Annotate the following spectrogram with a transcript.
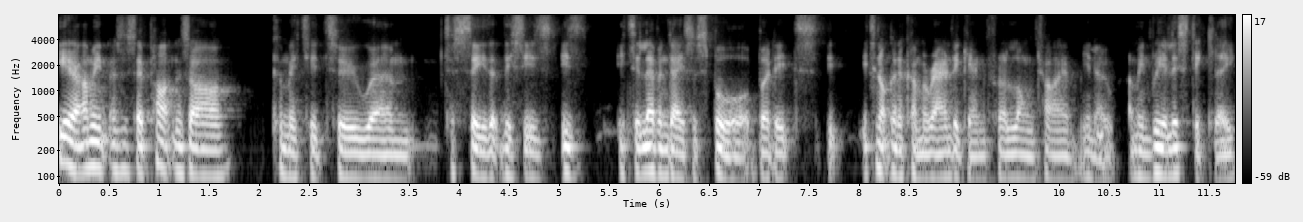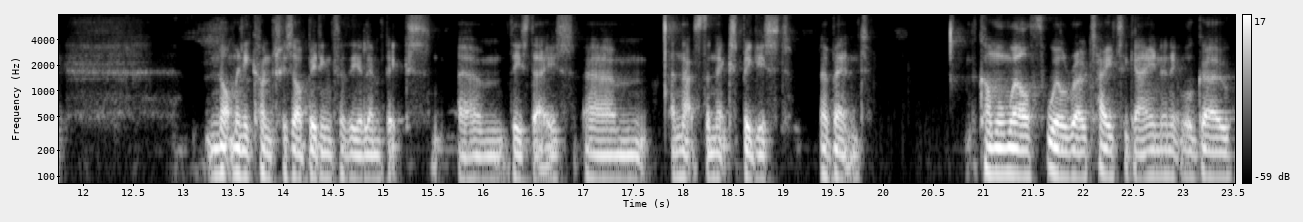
Yeah, I mean, as I said, partners are committed to um, to see that this is is it's 11 days of sport, but it's it, it's not going to come around again for a long time. You know, I mean, realistically, not many countries are bidding for the Olympics um, these days, um, and that's the next biggest event. The Commonwealth will rotate again, and it will go.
